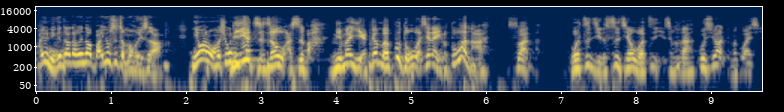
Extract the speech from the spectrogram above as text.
还有你跟张大辉闹掰又是怎么回事啊？你忘了我们兄弟？你也指责我是吧？你们也根本不懂我现在有多难。算了，我自己的事情我自己承担，不需要你们关心。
